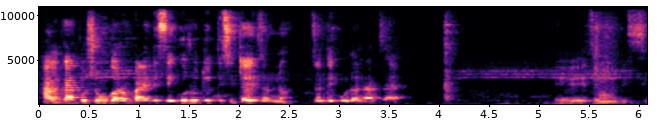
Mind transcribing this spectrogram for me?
হালকা কুসুম গরম পানি দিছি গরু দুধ দিছি তো, এই জন্য। যদি গুলে না যায় এই এই জন্য দিছি।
